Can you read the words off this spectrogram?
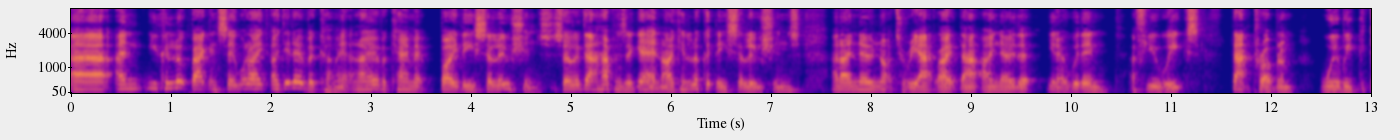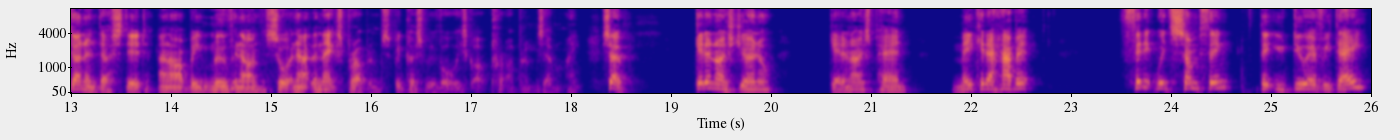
Uh, and you can look back and say, well, I, I did overcome it and I overcame it by these solutions. So if that happens again, I can look at these solutions and I know not to react like that. I know that, you know, within a few weeks, that problem will be done and dusted and I'll be moving on, sorting out the next problems because we've always got problems, haven't we? So get a nice journal, get a nice pen, make it a habit, fit it with something that you do every day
